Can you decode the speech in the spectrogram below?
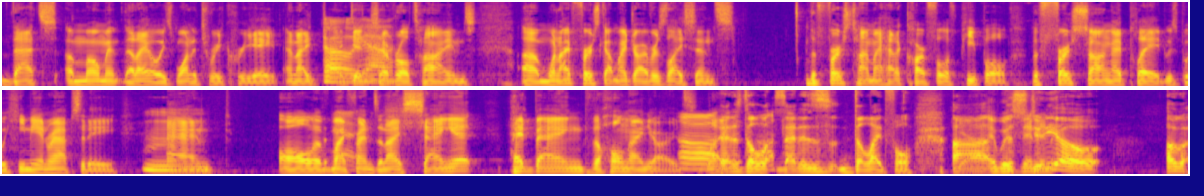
that's a moment that I always wanted to recreate, and I I Oh, did yeah. several times. Um, when I first got my driver's license, the first time I had a car full of people, the first song I played was Bohemian Rhapsody, Mm. and all of my Yeah. friends and I sang it, headbanged the whole nine yards. Oh, Like, That is That's del- awesome. that is delightful. Yeah, uh, it was the in an- studio. oh,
